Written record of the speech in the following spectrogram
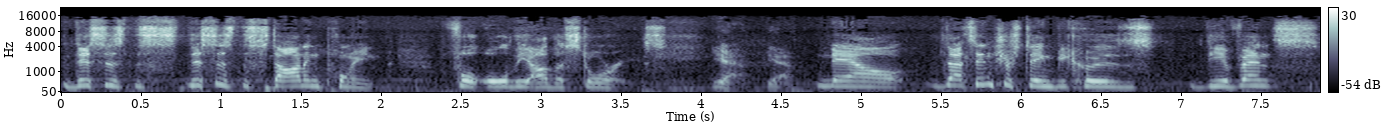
This is the, this is the starting point for all the other stories. Yeah, yeah. Now, that's interesting because the events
